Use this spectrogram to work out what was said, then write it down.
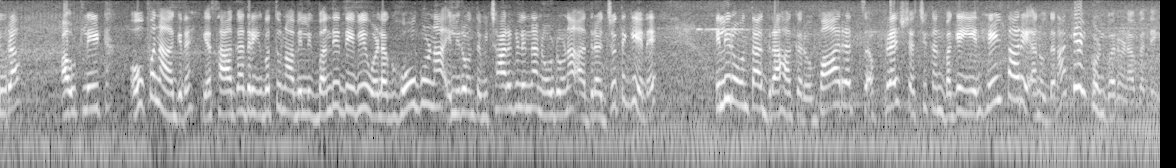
ಇವರ ಔಟ್ಲೆಟ್ ಓಪನ್ ಆಗಿದೆ. ಎಸ್, ಹಾಗಾದರೆ ಇವತ್ತು ನಾವಿಲ್ಲಿಗೆ ಬಂದಿದ್ದೀವಿ. ಒಳಗೆ ಹೋಗೋಣ, ಇಲ್ಲಿರುವಂಥ ವಿಚಾರಗಳನ್ನು ನೋಡೋಣ. ಅದರ ಜೊತೆಗೇನೆ ಇಲ್ಲಿರುವಂಥ ಗ್ರಾಹಕರು, ಭಾರತ್ ಫ್ರೆಶ್ ಚಿಕನ್ ಬಗ್ಗೆ ಏನು ಹೇಳ್ತಾರೆ ಅನ್ನೋದನ್ನು ಕೇಳ್ಕೊಂಡು ಬರೋಣ ಬನ್ನಿ.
